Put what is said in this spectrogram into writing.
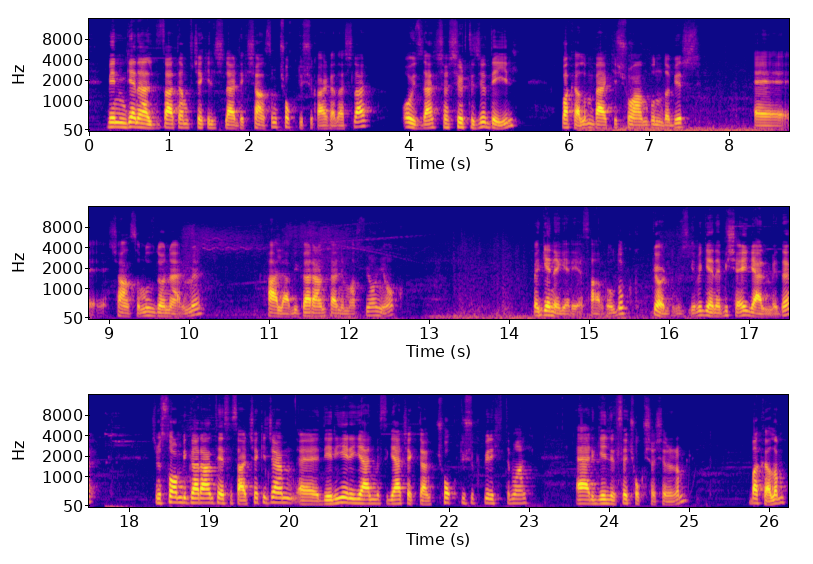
Benim genelde zaten bu çekilişlerdeki şansım çok düşük arkadaşlar. O yüzden şaşırtıcı değil. Bakalım belki şu an bunda bir eee, şansımız döner mi? Hala bir garanti animasyon yok. Ve gene geriye savrulduk. Gördüğünüz gibi gene bir şey gelmedi. Şimdi son bir garanti SSR çekeceğim. Ee, deri yeri gelmesi gerçekten çok düşük bir ihtimal. Eğer gelirse çok şaşırırım. Bakalım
